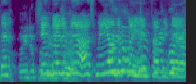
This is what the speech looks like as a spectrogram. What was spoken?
De. Uyruklu Şimdi uyruklu. elimi açmayı unutmayın tabii de.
